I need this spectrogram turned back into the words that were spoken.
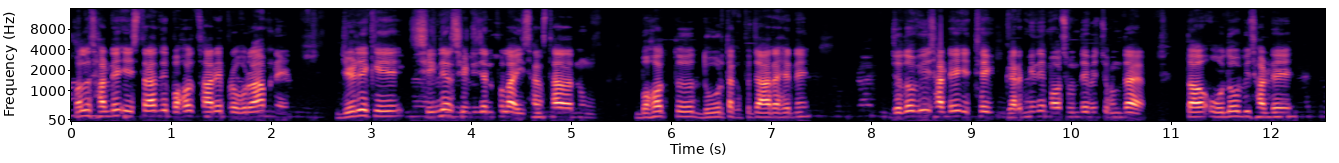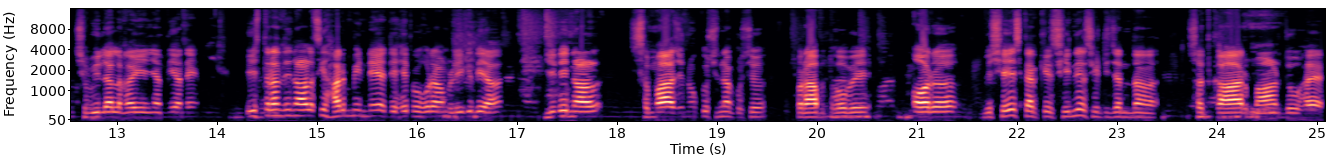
ਮਤਲਬ ਸਾਡੇ ਇਸ ਤਰ੍ਹਾਂ ਦੇ ਬਹੁਤ ਸਾਰੇ ਪ੍ਰੋਗਰਾਮ ਨੇ, ਜਿਹੜੇ ਕਿ ਸੀਨੀਅਰ ਸਿਟੀਜ਼ਨ ਭਲਾਈ ਸੰਸਥਾ ਨੂੰ ਬਹੁਤ ਦੂਰ ਤੱਕ ਪਹੁੰਚਾ ਰਹੇ ਨੇ। ਜਦੋਂ ਵੀ ਸਾਡੇ ਇੱਥੇ ਗਰਮੀ ਦੇ ਮੌਸਮ ਦੇ ਵਿੱਚ ਹੁੰਦਾ ਹੈ, ਤਾਂ ਉਦੋਂ ਵੀ ਸਾਡੇ ਛਬੀਲਾਂ ਲਗਾਈਆਂ ਜਾਂਦੀਆਂ ਨੇ। ਇਸ ਤਰ੍ਹਾਂ ਦੇ ਨਾਲ ਅਸੀਂ ਹਰ ਮਹੀਨੇ ਅਜਿਹੇ ਪ੍ਰੋਗਰਾਮ ਲਿਖਦੇ ਆ ਜਿਹਦੇ ਨਾਲ ਸਮਾਜ ਨੂੰ ਕੁਝ ਨਾ ਕੁਝ ਪ੍ਰਾਪਤ ਹੋਵੇ ਔਰ ਵਿਸ਼ੇਸ਼ ਕਰਕੇ ਸੀਨੀਅਰ ਸਿਟੀਜ਼ਨ ਦਾ ਸਤਕਾਰ, ਮਾਣ ਜੋ ਹੈ,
